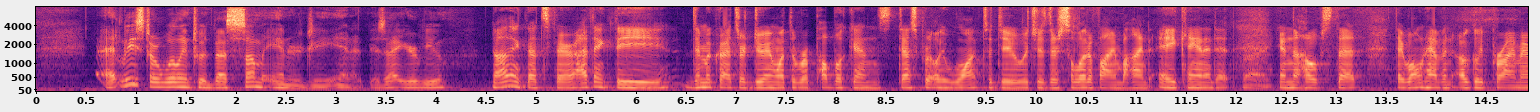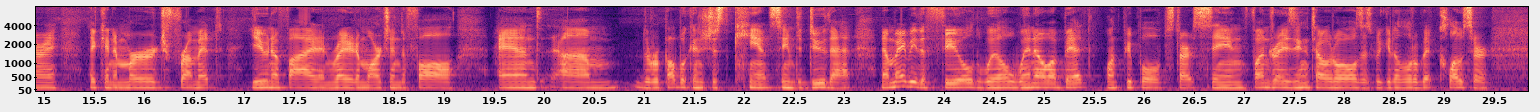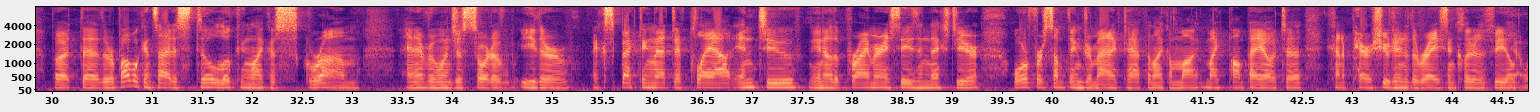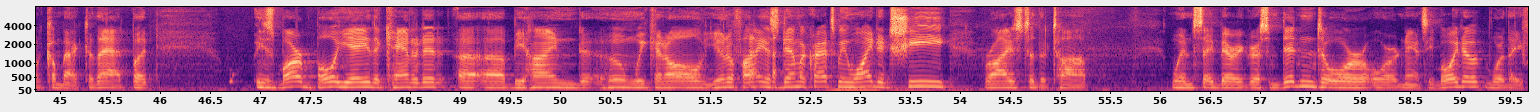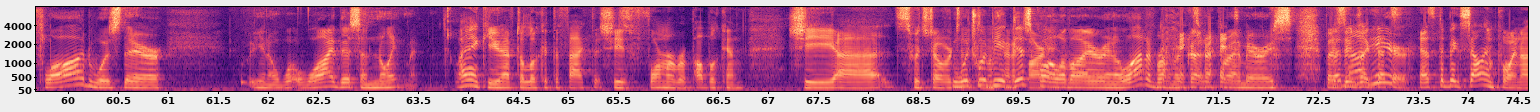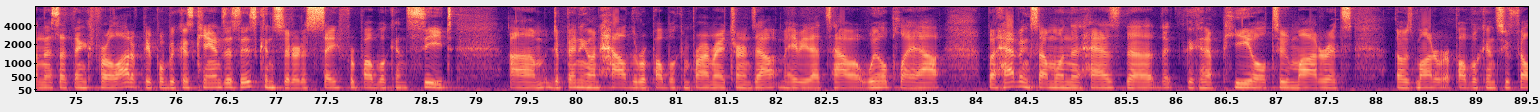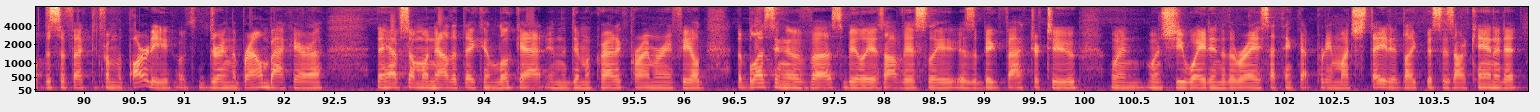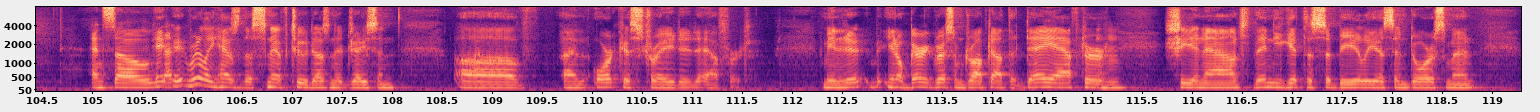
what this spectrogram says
at least are willing to invest some energy in it. Is that your view? No, I think that's fair. I think the Democrats are doing what the Republicans desperately want to do, which is they're solidifying behind a candidate right. in the hopes that they won't have an ugly primary. They can emerge from it unified and ready to march into fall. And um, the Republicans just can't seem to do that. Now, maybe the field will winnow a bit once people start seeing fundraising totals as we get a little bit closer. But uh, the Republican side is still looking like a scrum and everyone's just sort of either expecting that to play out into you know the primary season next year, or for something dramatic to happen, like a Mike Pompeo to kind of parachute into the race and clear the field. Yeah, we'll come back to that, but. Is Barb Bollier the candidate uh, uh, behind whom we can all unify as Democrats? I mean, why did she rise to the top when, say, Barry Grissom didn't, or or Nancy Boyda? Were they flawed? Was there you know, why this anointment? I think you have to look at the fact that she's former Republican. She uh, switched over to which would be a disqualifier Party. in a lot of Democratic right, right. primaries, but, but, it seems like that's, that's, the big selling point on this. I think for a lot of people because Kansas is considered a safe Republican seat. Um, depending on how the Republican primary turns out, maybe that's how it will play out. But having someone that has the that can appeal to moderates, those moderate Republicans who felt disaffected from the party during the Brownback era, they have someone now that they can look at in the Democratic primary field. The blessing of uh, Sebelius obviously is a big factor too. When when she weighed into the race, I think that pretty much stated like this is our candidate. And so it, it really has the sniff too, doesn't it, Jason, of an orchestrated effort. I mean, it, you know, Barry Grissom dropped out the day after. Mm-hmm she announced. Then you get the Sebelius endorsement.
